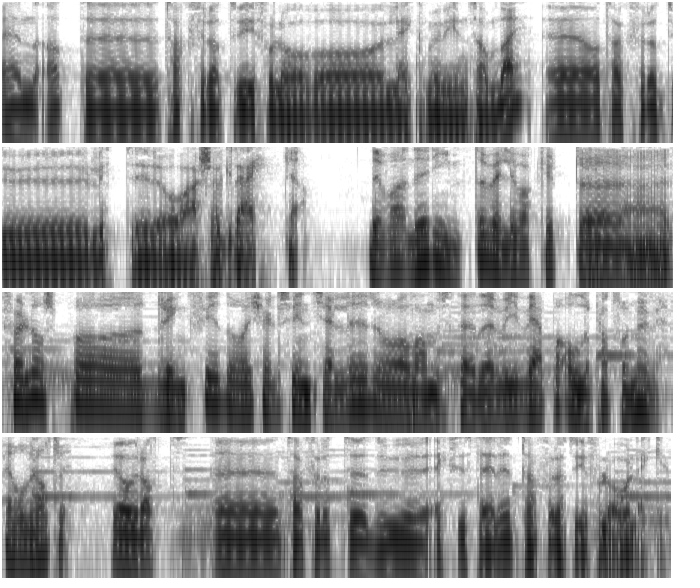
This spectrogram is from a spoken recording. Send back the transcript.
enn at uh, takk for at vi får lov å leke med vin sammen med deg, uh, og takk for at du lytter og er så grei. Ja. Det, var, det rimte veldig vakkert. Eh, Følg oss på Drinkfeed og Kjell Svinkjeller og alle andre steder. Vi, vi er på alle plattformer. Vi er overalt, vi. Vi er overalt. Eh, takk for at du eksisterer. Takk for at vi får lov å leke.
